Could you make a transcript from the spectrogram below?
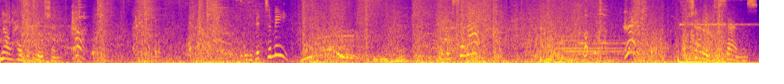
No hesitation. Leave it to me. Listen up. Shadow descends.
